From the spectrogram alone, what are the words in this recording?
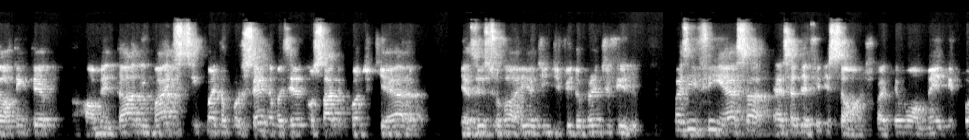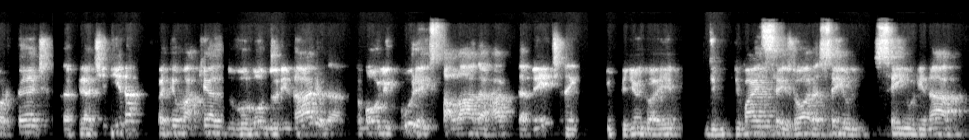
Ela tem que ter aumentado em mais de 50%, mas ele não sabe quanto que era. E às vezes isso varia de indivíduo para indivíduo. Mas, enfim, essa, essa é a definição. A gente vai ter um aumento importante da creatinina, vai ter uma queda do volume urinário, né? uma oligúria instalada rapidamente, né? em um período aí de, de, mais de seis horas sem, sem urinar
